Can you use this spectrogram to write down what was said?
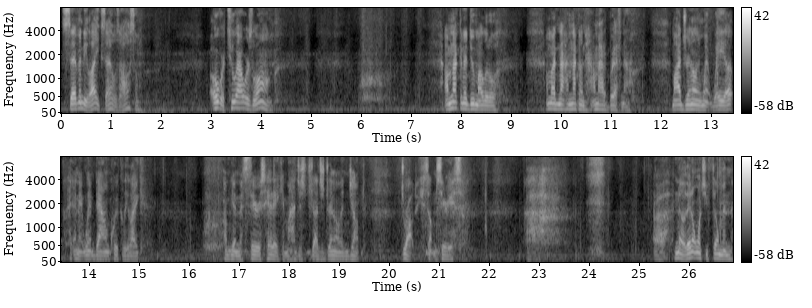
70 likes. That was awesome. Over two hours long. I'm not gonna do my little. I'm not. I'm not gonna. I'm out of breath now. My adrenaline went way up and it went down quickly. Like I'm getting a serious headache and my just, just adrenaline jumped, dropped. Something serious. Uh, uh, no, they don't want you filming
